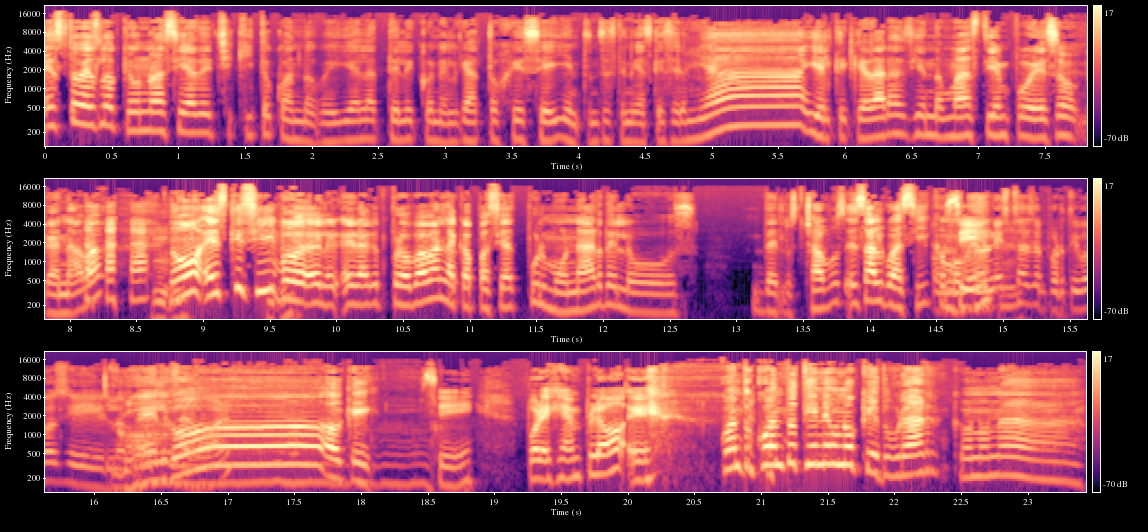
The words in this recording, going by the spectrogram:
Esto es lo que uno hacía de chiquito cuando veía la tele con el gato GC y entonces tenías que hacer mia y el que quedara haciendo más tiempo eso ganaba. no, es que sí, probaban la capacidad pulmonar de los de los chavos, es algo así como sí. deportivos y los el gol. Ok. Sí. Por ejemplo, eh... ¿Cuánto cuánto tiene uno que durar con una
